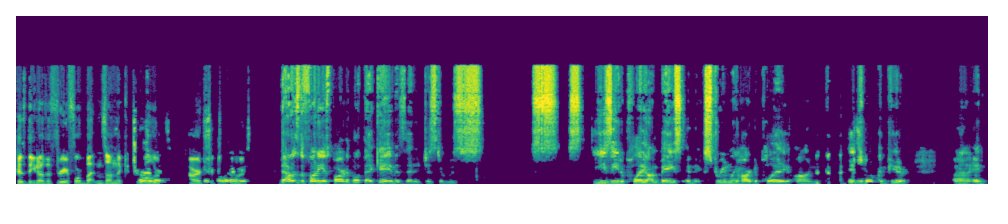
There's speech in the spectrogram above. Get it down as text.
because you know the three or four buttons on the controller. Yeah, that was the funniest part about that game is that it just it was easy to play on bass and extremely hard to play on digital computer, uh, and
